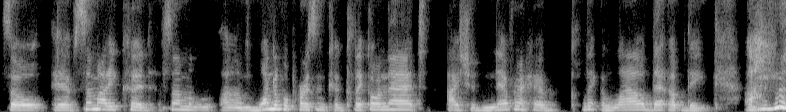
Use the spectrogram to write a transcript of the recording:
So if somebody could, some um, wonderful person could click on that, I should never have click allowed that update. Um,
